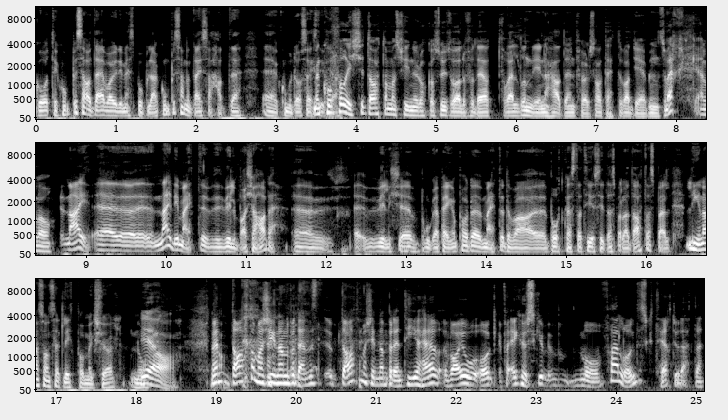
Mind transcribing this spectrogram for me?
gå til kompiser, og det var jo de mest populære kompisene, de som hadde eh, Commodore 64. Men hvorfor ikke datamaskin i deres hus? Var det fordi at foreldrene dine hadde en følelse av at dette var djevelens verk, eller? Nei, eh, nei, de mente de ville bare ikke ha det. Eh, ville ikke bruke penger på det. Mente det var bortkasta tid å sitte og spille dataspill. Ligner sånn sett litt på meg sjøl nå. Ja. Men datamaskinene på denne, datamaskinene på den tida her var jo òg For jeg husker morforeldre òg diskuterte jo dette.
